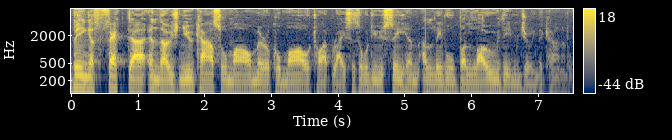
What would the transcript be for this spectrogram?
being a factor in those Newcastle Mile, Miracle Mile type races, or do you see him a level below them during the carnival?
